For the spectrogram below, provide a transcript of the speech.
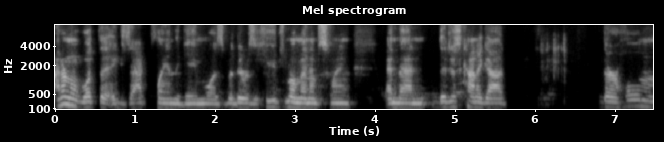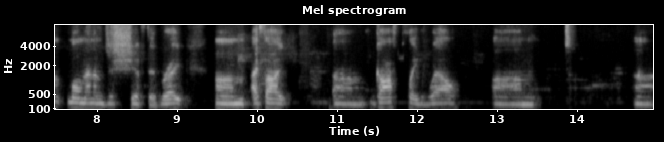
I don't know what the exact play in the game was, but there was a huge momentum swing, and then they just kind of got their whole momentum just shifted, right? Um, I thought um, Goff played well. Um, uh,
